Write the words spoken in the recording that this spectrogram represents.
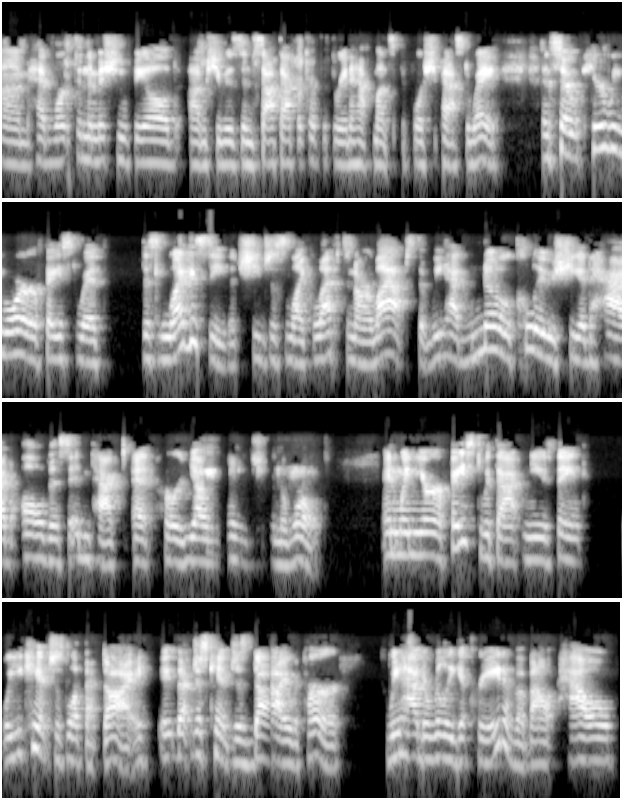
um, had worked in the mission field. Um, she was in South Africa for three and a half months before she passed away. And so here we were faced with this legacy that she just like left in our laps that we had no clue she had had all this impact at her young age in the world. And when you're faced with that and you think, well, you can't just let that die. It, that just can't just die with her. We had to really get creative about how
